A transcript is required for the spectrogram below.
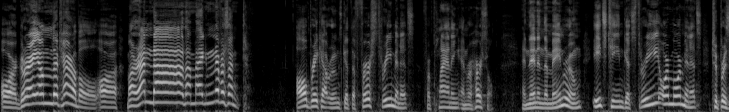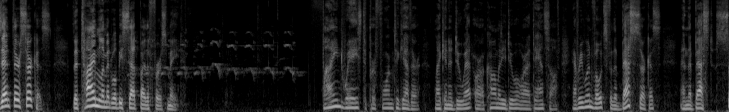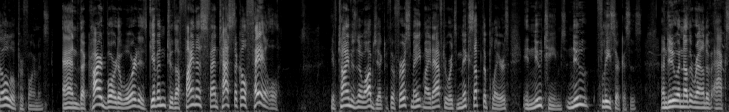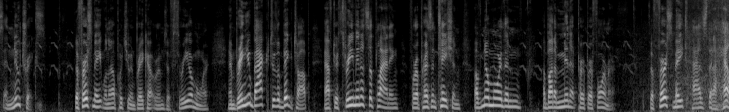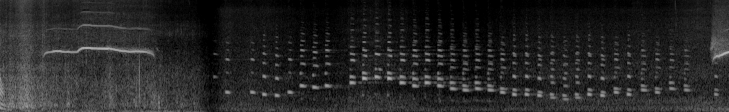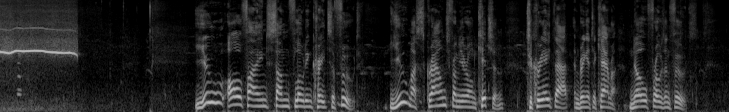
or Graham the Terrible, or Miranda the Magnificent. All breakout rooms get the first three minutes for planning and rehearsal. And then in the main room, each team gets three or more minutes to present their circus. The time limit will be set by the first mate. Find ways to perform together, like in a duet or a comedy duo or a dance off. Everyone votes for the best circus and the best solo performance. And the cardboard award is given to the finest fantastical fail. If time is no object, the first mate might afterwards mix up the players in new teams, new flea circuses, and do another round of acts and new tricks. The first mate will now put you in breakout rooms of three or more and bring you back to the big top after three minutes of planning for a presentation of no more than about a minute per performer. The first mate has the helm. You all find some floating crates of food. You must scrounge from your own kitchen to create that and bring it to camera. No frozen foods.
